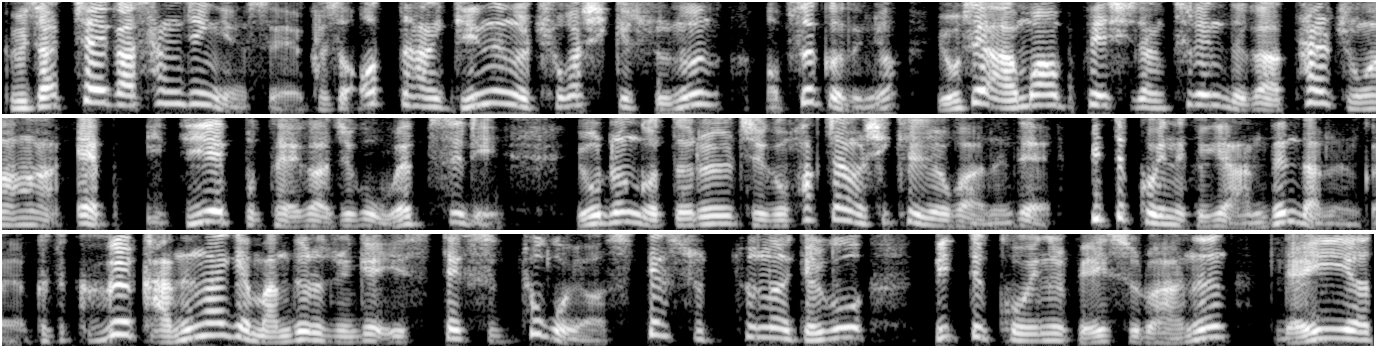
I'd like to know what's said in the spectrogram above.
그 자체가 상징이었어요. 그래서 어떠한 기능을 추가시킬 수는 없었거든요. 요새 암호화폐 시장 트렌드가 탈중앙화 앱, 이 DF부터 해가지고 웹3 이런 것들을 지금 확장을 시키려고 하는데 비트코인은 그게 안 된다는 거예요. 그래서 그걸 가능하게 만들어준 게 이 스택스2고요. 스택스2는 결국 비트코인을 베이스로 하는 레이어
